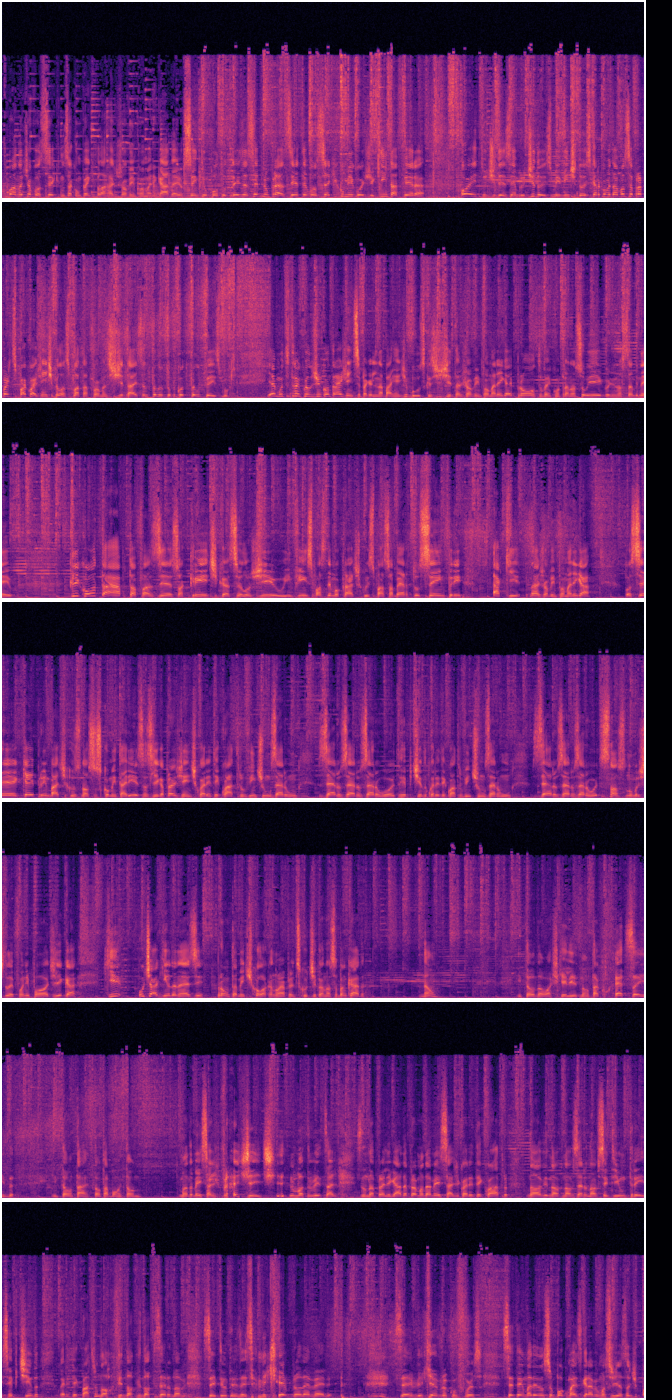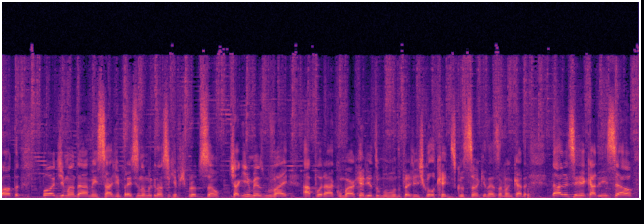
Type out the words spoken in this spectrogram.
Muito boa noite a você que nos acompanha aqui pela Rádio Jovem Pan Maringá, Eu 101.3. É sempre um prazer ter você aqui comigo hoje, quinta-feira, 8 de dezembro de 2022. Quero convidar você para participar com a gente pelas plataformas digitais, tanto pelo YouTube quanto pelo Facebook. E é muito tranquilo de encontrar a gente. Você pega ali na barrinha de buscas, digita Jovem Pan Maringá e pronto, vai encontrar nosso ícone, nosso thumbnail. Clicou, tá apto a fazer sua crítica, seu elogio, enfim, espaço democrático, espaço aberto sempre aqui na Jovem Pan Maringá. Você quer ir para o embate com os nossos comentaristas? Liga para a gente, 44 2101 0008, repetindo, 44 2101 0008. Esse nosso número de telefone pode ligar, que o Tiaguinho Danese prontamente te coloca no ar para discutir com a nossa bancada. Não? Então não, acho que ele não está com essa ainda. Então tá, então tá bom. Então manda mensagem pra gente. manda mensagem. Se não dá pra ligar, dá pra mandar mensagem. 44 99909 1013. Repetindo, 44 99909 1013. Aí você me quebrou, né, velho? Você me quebrou com força. Você tem uma denúncia um pouco mais grave, uma sugestão de pauta, pode mandar a mensagem para esse número que nossa equipe de produção, Thiaguinho mesmo vai apurar com o maior carinho do mundo pra gente colocar em discussão aqui nessa bancada. Dado esse recado inicial,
